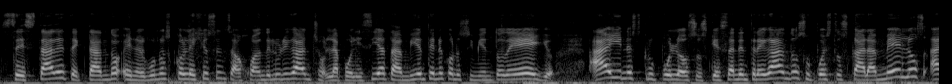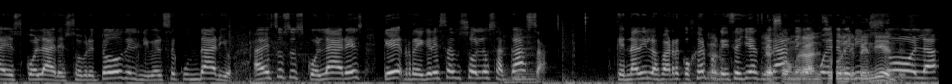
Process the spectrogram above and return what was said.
se está detectando en algunos colegios en San Juan del Urigancho. La policía también tiene conocimiento de ello. Hay inescrupulosos que están entregando supuestos caramelos a escolares, sobre todo del nivel secundario, a estos escolares que regresan solos a casa que nadie los va a recoger porque dice ya es grande, ya puede venir sola,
